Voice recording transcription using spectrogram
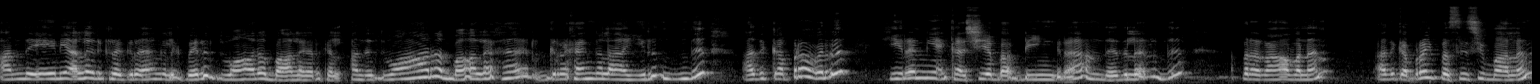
அந்த ஏரியாவில் இருக்கிற கிரகங்களுக்கு பேர் துவார பாலகர்கள். அந்த துவார பாலகர் கிரகங்களாக இருந்து அதுக்கப்புறம் அவர் ஹிரண்ய கஷ்யப் அப்படிங்கிற அந்த இதிலிருந்து அப்புறம் ராவணன் அதுக்கப்புறம் இப்போ சிசுபாலன்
